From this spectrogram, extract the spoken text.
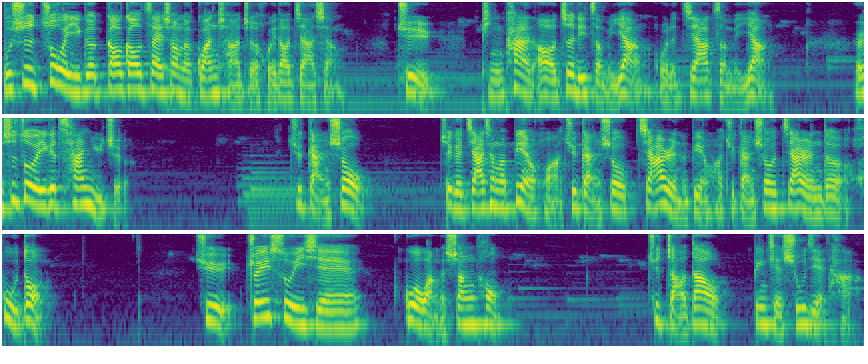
不是作为一个高高在上的观察者回到家乡去评判哦这里怎么样，我的家怎么样，而是作为一个参与者去感受这个家乡的变化，去感受家人的变化，去感受家人的互动，去追溯一些过往的伤痛。去找到并且疏解它，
